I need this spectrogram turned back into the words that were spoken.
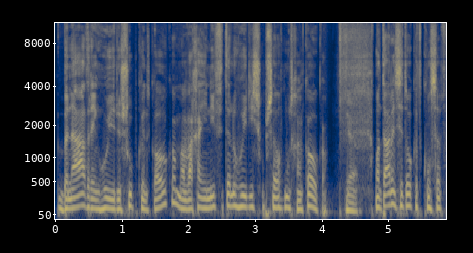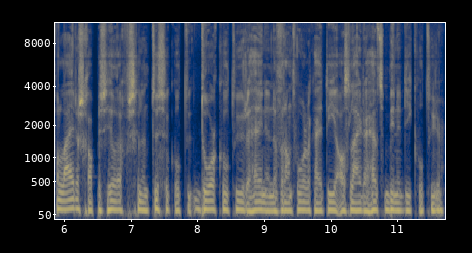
benadering hoe je de soep kunt koken, maar waar ga je niet vertellen hoe je die soep zelf moet gaan koken. Ja. Want daarin zit ook het concept van leiderschap is heel erg verschillend tussen door culturen heen en de verantwoordelijkheid die je als leider hebt binnen die cultuur.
